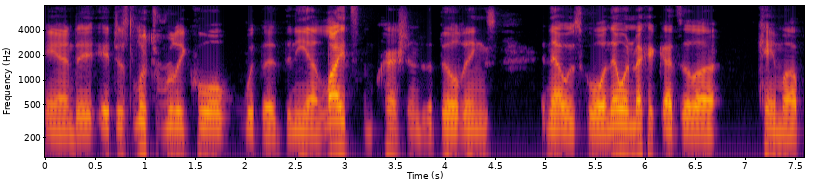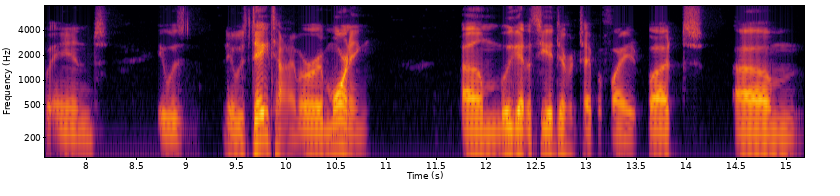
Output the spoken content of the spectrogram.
and it, it just looked really cool with the, the neon lights, them crashing into the buildings, and that was cool. And then when Mecha Godzilla came up and it was it was daytime or morning, um, we got to see a different type of fight. But um,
